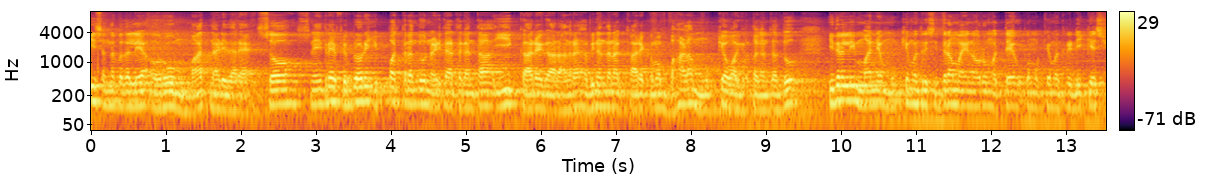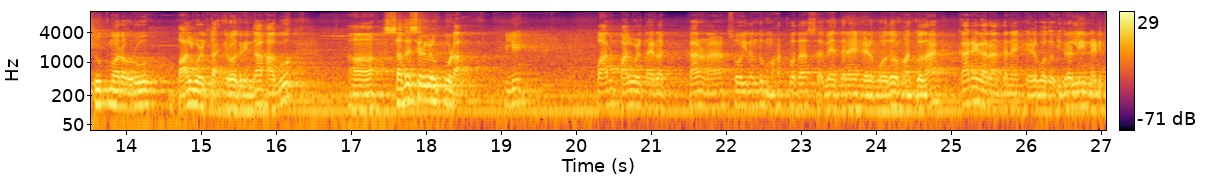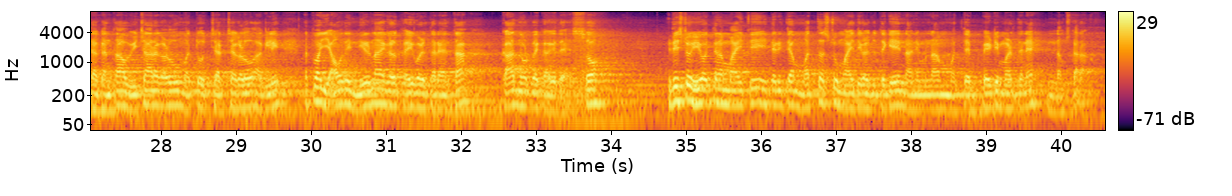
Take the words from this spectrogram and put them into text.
ಈ ಸಂದರ್ಭದಲ್ಲಿ ಅವರು ಮಾತನಾಡಿದ್ದಾರೆ. ಸೊ ಸ್ನೇಹಿತರೆ, ಫೆಬ್ರವರಿ ಇಪ್ಪತ್ತರಂದು ನಡೀತಾ ಇರ್ತಕ್ಕಂಥ ಈ ಕಾರ್ಯಾಗಾರ, ಅಂದರೆ ಅಭಿನಂದನಾ ಕಾರ್ಯಕ್ರಮ ಬಹಳ ಮುಖ್ಯವಾಗಿರ್ತಕ್ಕಂಥದ್ದು. ಇದರಲ್ಲಿ ಮಾನ್ಯ ಮುಖ್ಯಮಂತ್ರಿ ಸಿದ್ದರಾಮಯ್ಯನವರು ಮತ್ತು ಉಪಮುಖ್ಯಮಂತ್ರಿ ಡಿ ಕೆ ಶಿವಕುಮಾರ್ ಅವರು ಪಾಲ್ಗೊಳ್ತಾ ಇರೋದರಿಂದ ಹಾಗೂ ಸದಸ್ಯರುಗಳು ಕೂಡ ಇಲ್ಲಿ ಪಾಲ್, ಪಾಲ್ಗೊಳ್ತಾ ಇರೋ ಕಾರಣ. ಸೊ ಇದೊಂದು ಮಹತ್ವದ ಸಭೆ ಅಂತಲೇ ಹೇಳ್ಬೋದು. ಮಹತ್ವದ ಕಾರ್ಯಾಗಾರ ಅಂತಲೇ ಹೇಳ್ಬೋದು. ಇದರಲ್ಲಿ ನಡೀತಕ್ಕಂಥ ವಿಚಾರಗಳು ಮತ್ತು ಚರ್ಚೆಗಳು ಆಗಲಿ ಅಥವಾ ಯಾವುದೇ ನಿರ್ಣಯಗಳು ಕೈಗೊಳ್ತಾರೆ ಅಂತ ಕಾದು ನೋಡಬೇಕಾಗಿದೆ. ಸೊ ಇದಿಷ್ಟು ಇವತ್ತಿನ ಮಾಹಿತಿ. ಇದೇ ರೀತಿಯ ಮತ್ತಷ್ಟು ಮಾಹಿತಿಗಳ ಜೊತೆಗೆ ನಾನು ನಿಮ್ಮನ್ನು ಮತ್ತೆ ಭೇಟಿ ಮಾಡ್ತೇನೆ. ನಮಸ್ಕಾರ.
